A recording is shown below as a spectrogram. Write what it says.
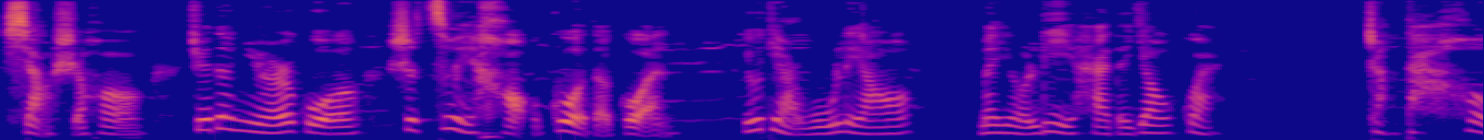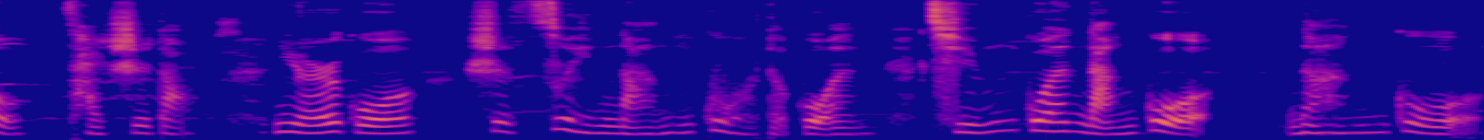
小时候觉得女儿国是最好过的关，有点无聊，没有厉害的妖怪。长大后才知道，女儿国。是最难过的关，情关难过，难过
